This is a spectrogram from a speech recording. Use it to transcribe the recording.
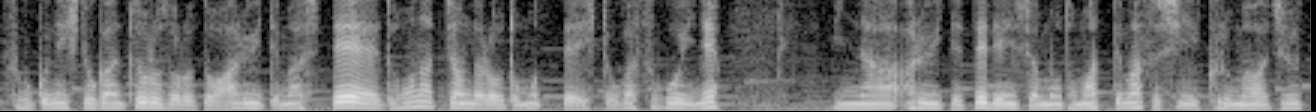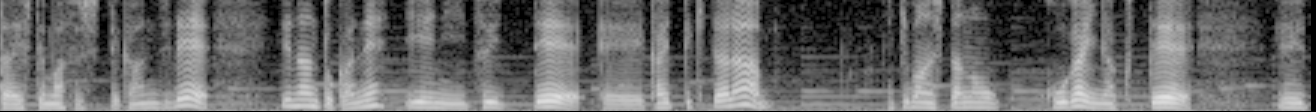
すごくね人がぞろぞろと歩いてましてどうなっちゃうんだろうと思って人がすごいねみんな歩いてて電車も止まってますし車は渋滞してますしって感じででなんとかね家に着いて、えー、帰ってきたら一番下の子がいなくて、えー、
